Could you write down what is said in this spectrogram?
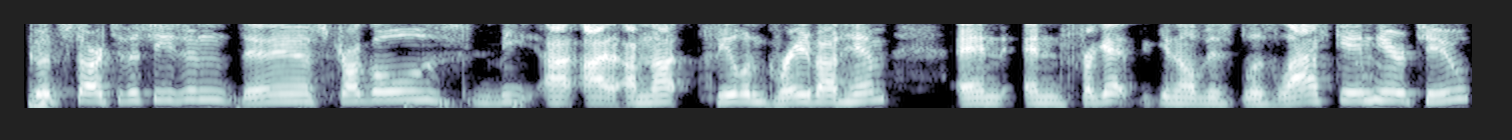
Good start to the season, then struggles. Be- I, I, I'm not feeling great about him, and and forget you know this, this last game here too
